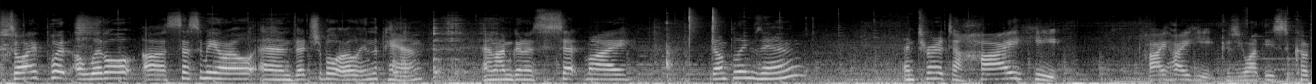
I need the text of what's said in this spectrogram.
So I've put a little uh, sesame oil and vegetable oil in the pan, and I'm gonna set my dumplings in and turn it to high heat. High, high heat, because you want these to cook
